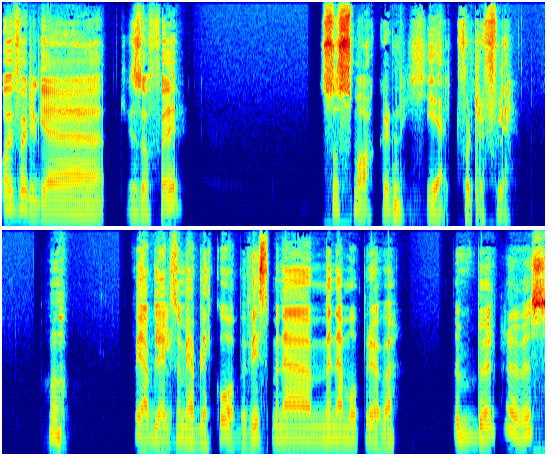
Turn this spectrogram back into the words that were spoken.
Og ifølge Kristoffer så smaker den helt fortreffelig. Jeg ble, liksom, jeg ble ikke overbevist, men jeg, men jeg må prøve. Det bør prøves.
